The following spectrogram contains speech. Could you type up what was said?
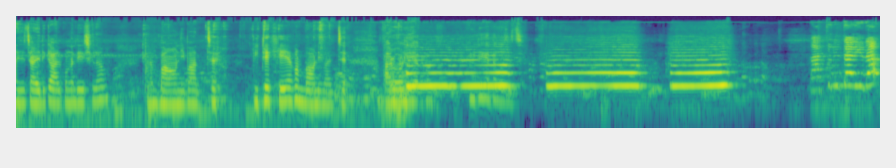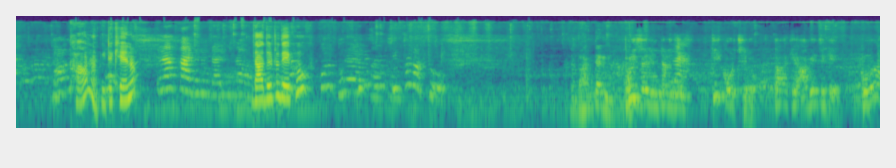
এই যে চারিদিকে আলপনা দিয়েছিলাম। বাউনি বাঁধছে। পিঠে খেয়ে এখন বাউনি বাঁধছে। আর ওলি এখন পিঠে খেতে বসেছে কার্টুন চালিয়ে দাও খাও না পিঠে খেয়ে নাও। দাদু একটু দেখ না পুলিশের ইন্টেলিজেন্স কি করছিল? তারা কি আগে থেকে কোনো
